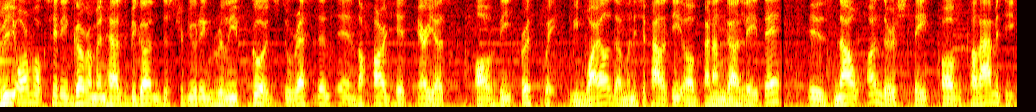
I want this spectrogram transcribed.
The Ormoc City government has begun distributing relief goods to residents in the hard-hit areas of the earthquake. Meanwhile, the municipality of Kananga Leyte is now under state of calamity.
